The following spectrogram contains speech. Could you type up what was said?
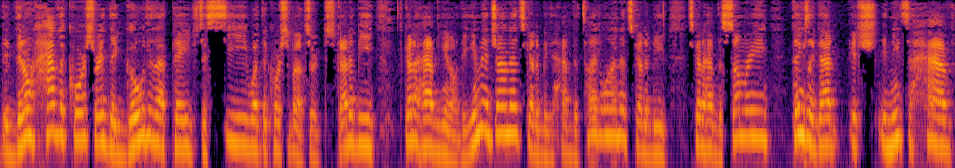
they, they don't have the course right? They go to that page to see what the course is about. So it's got to be it's got to have you know the image on it it's got to be have the title on it it's got to be it's got to have the summary things like that. It it needs to have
